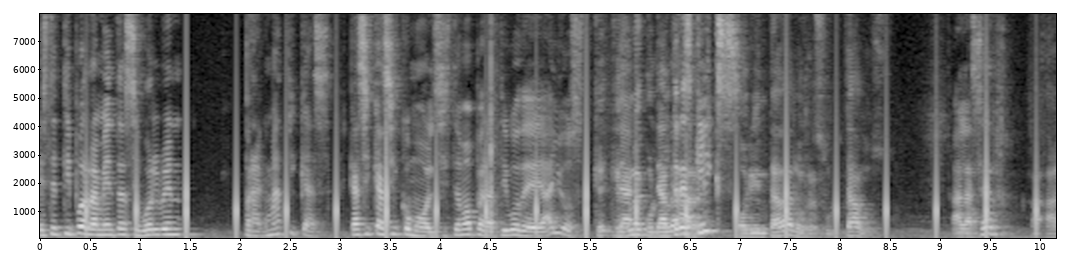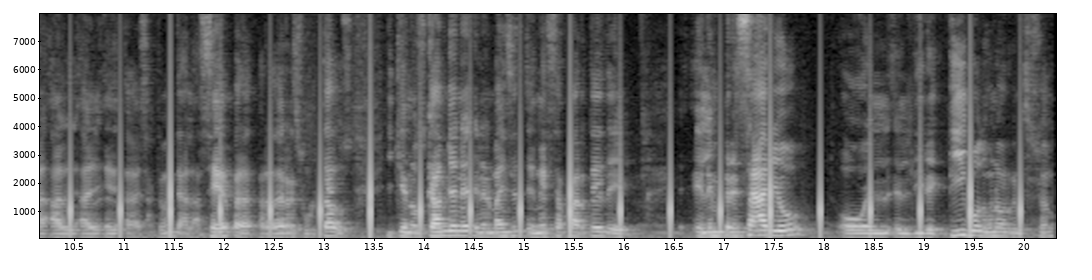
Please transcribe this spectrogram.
este tipo de herramientas se vuelven pragmáticas. Casi, casi como el sistema operativo de iOS. Que, que de, es una de cultura a tres clics orientada a los resultados. al hacer. a- a- eh, a- exactamente, al hacer para, para dar resultados. Y que nos cambian en el mindset en esta parte de el empresario o el, el directivo de una organización,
